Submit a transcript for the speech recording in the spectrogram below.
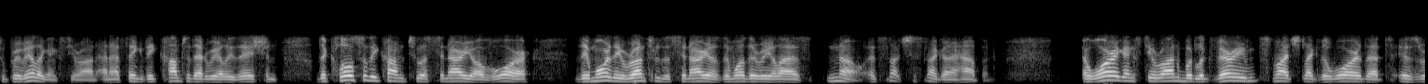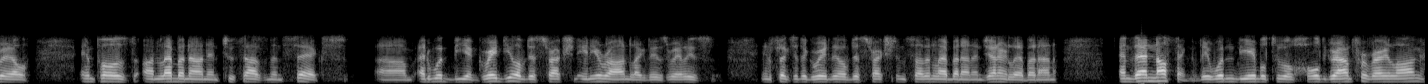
to prevail against Iran. And I think they come to that realization. The closer they come to a scenario of war, the more they run through the scenarios, the more they realize, no, it's not just not going to happen. A war against Iran would look very much like the war that Israel imposed on Lebanon in 2006. Um, it would be a great deal of destruction in Iran, like the Israelis inflicted a great deal of destruction in southern Lebanon and general Lebanon and then nothing. They wouldn't be able to hold ground for very long.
